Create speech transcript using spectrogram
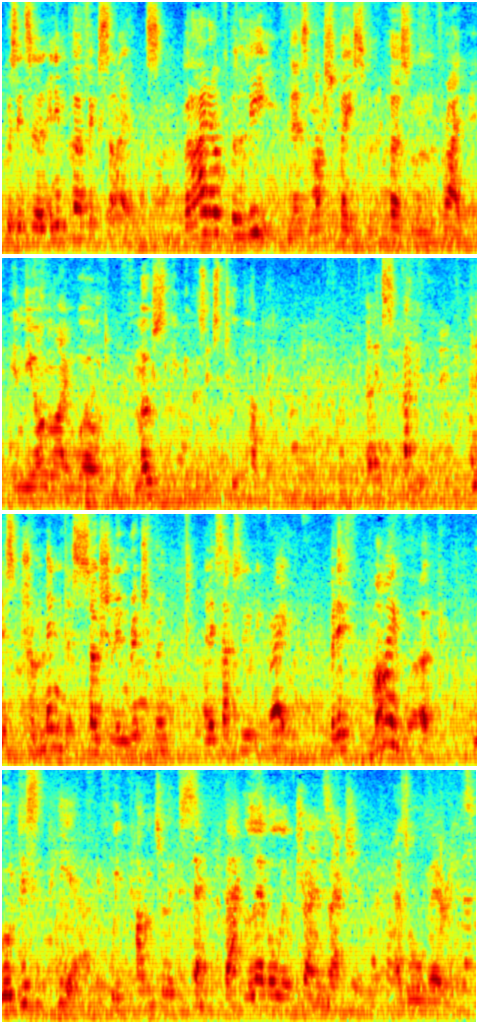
because it's a, an imperfect science. But I don't believe there's much space for the personal and the private in the online world, mostly because it's too public. And it's valuable, and it's a tremendous social enrichment, and it's absolutely great. But if my work will disappear if we come to accept that level of transaction as all there is,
